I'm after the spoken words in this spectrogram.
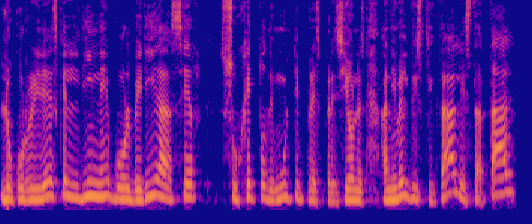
lo ocurriría es que el INE volvería a ser sujeto de múltiples presiones a nivel distrital, estatal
